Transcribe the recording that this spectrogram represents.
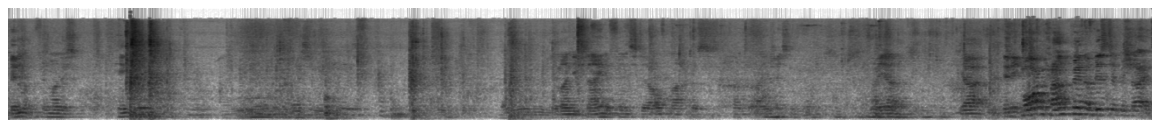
Wenn, wenn man es hinkriegt. Man die kleine Fenster aufmacht, das könnte reinschätzen. Ah ja. Ja, wenn ich morgen krank bin, dann wisst ihr Bescheid.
